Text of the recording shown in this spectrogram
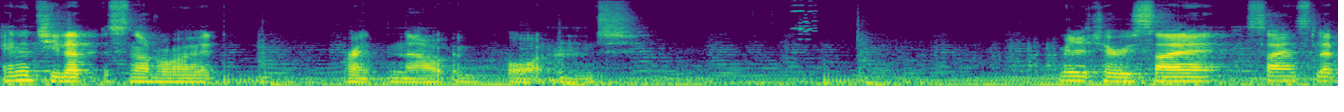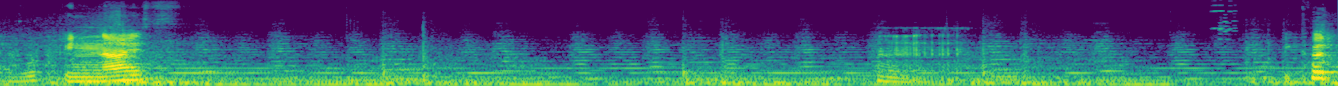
energy lab is not right right now important. Military sci science lab would be nice. Hmm. We could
